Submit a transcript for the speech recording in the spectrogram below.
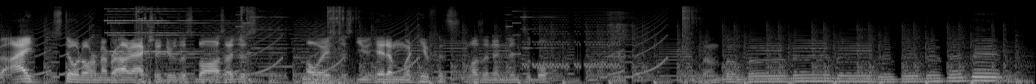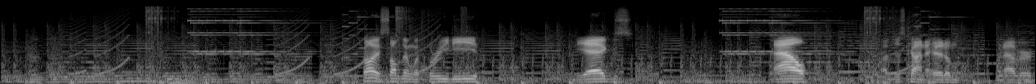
I still don't remember how to actually do this boss. I just always just you hit him when he was wasn't invincible. Probably something with 3D. The eggs. Ow. I've just kind of hit him whenever.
